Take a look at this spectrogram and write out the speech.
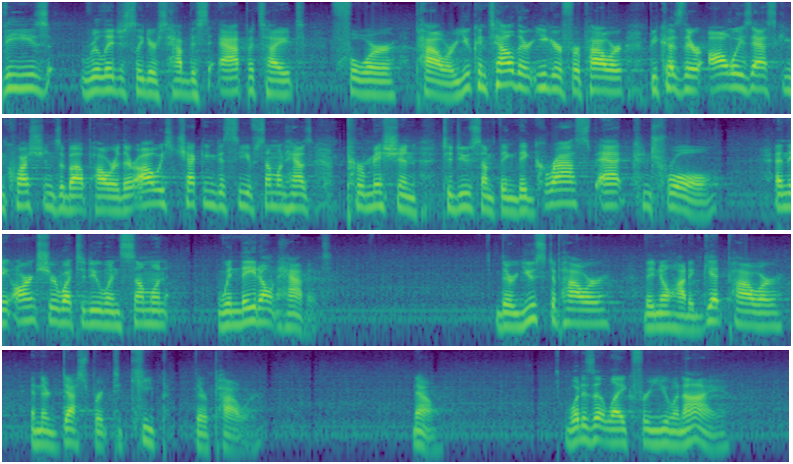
these religious leaders have this appetite for power. You can tell they're eager for power because they're always asking questions about power. They're always checking to see if someone has permission to do something. They grasp at control and they aren't sure what to do when someone when they don't have it. They're used to power, they know how to get power, and they're desperate to keep their power. Now, what is it like for you and I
